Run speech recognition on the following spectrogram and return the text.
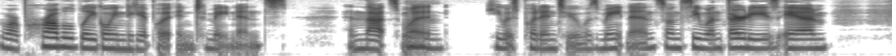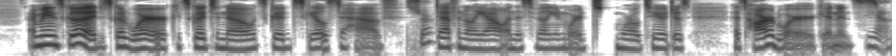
you are probably going to get put into maintenance. And that's what Mhm. he was put into was maintenance on C-130s and I mean it's good. It's good work. It's good to know. It's good skills to have. Sure. Definitely out in the civilian world world too. Just it's hard work and it's Yeah.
